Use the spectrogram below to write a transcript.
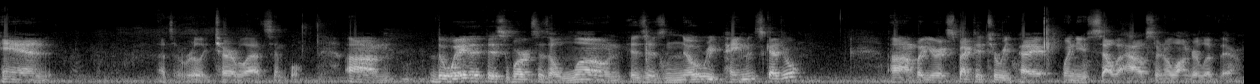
and that's a really terrible ad symbol. Um, the way that this works as a loan is there's no repayment schedule, um, but you're expected to repay it when you sell the house or no longer live there.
